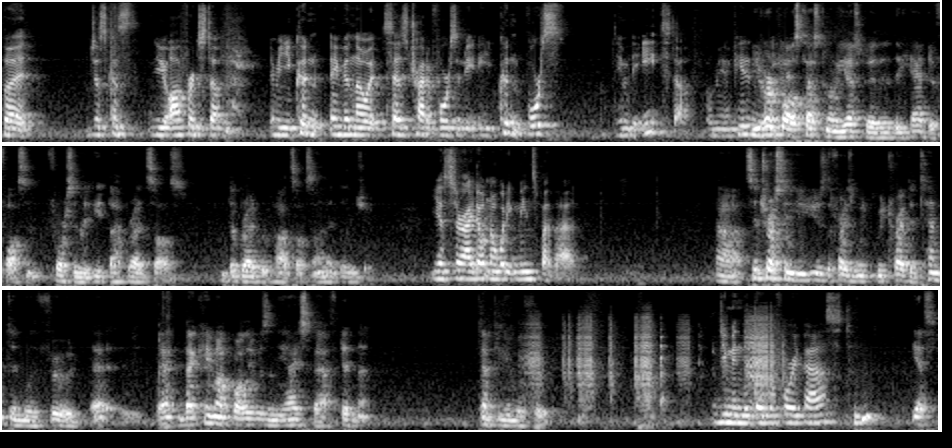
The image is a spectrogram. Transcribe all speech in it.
But just because you offered stuff, I mean, you couldn't, even though it says try to force him to eat, you couldn't force him to eat stuff. I mean, if he didn't. You heard Paul's it- testimony yesterday that he had to force him, force him to eat the bread sauce, the bread with hot sauce on it, didn't you? Yes, sir. I don't know what he means by that. Uh, it's interesting you use the phrase we, we tried to tempt him with food. That, that, that came up while he was in the ice bath, didn't it? Tempting him with food. Do you mean the day before he passed? Mm-hmm. Yes.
